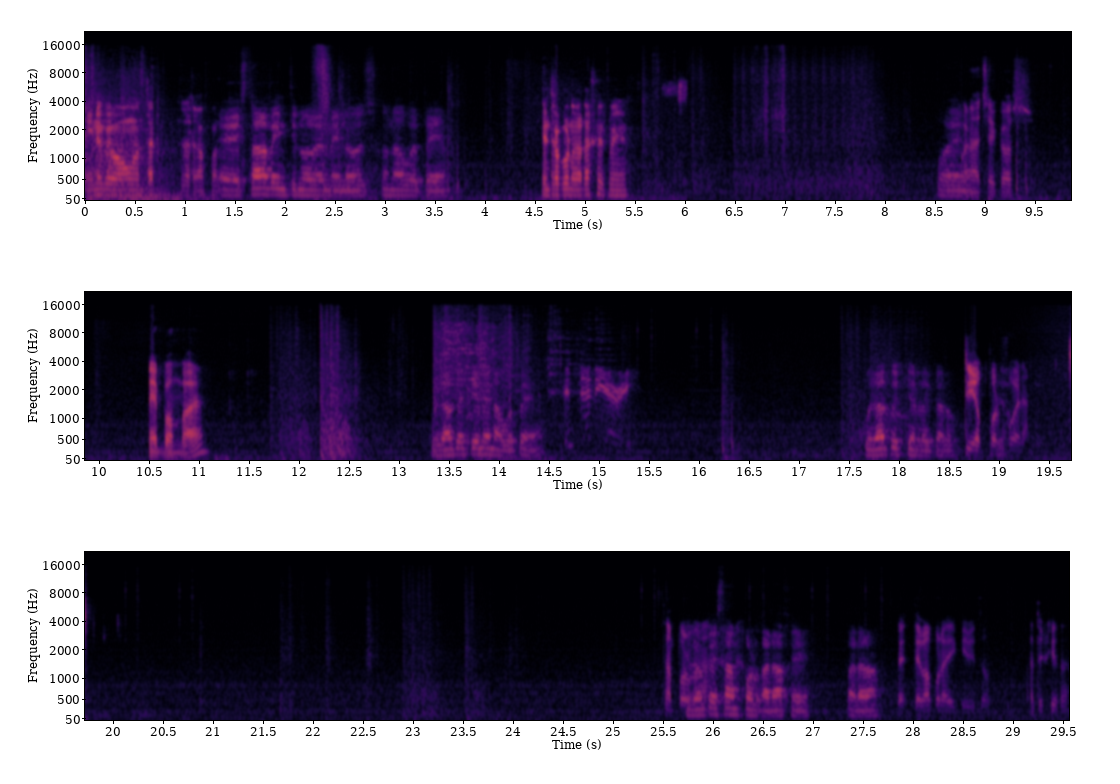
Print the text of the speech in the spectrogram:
Y no que vamos a montar la rampa. Eh, está a 29 menos, una VP. Entra por garajes mío. Bueno, Buena, chicos. Hay bomba, ¿eh? cuidado que tienen AWP, eh. Cuidado a tu izquierda, Caro. Tío, por fuera. Están por Creo que están eh. por garaje. Para. Te, te va por ahí, Kibito. A tu izquierda.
